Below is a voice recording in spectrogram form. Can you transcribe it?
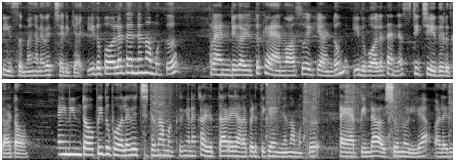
പീസും അങ്ങനെ വെച്ചടിക്കുക. ഇതുപോലെ തന്നെ നമുക്ക് ഫ്രണ്ട് കഴുത്ത് ക്യാൻവാസ് വയ്ക്കാണ്ടും ഇതുപോലെ തന്നെ സ്റ്റിച്ച് ചെയ്തെടുക്കാം കേട്ടോ ലൈനിങ് ടോപ്പ് ഇതുപോലെ വെച്ചിട്ട് നമുക്ക് ഇങ്ങനെ കഴുത്ത് അടയാളപ്പെടുത്തി കഴിഞ്ഞാൽ നമുക്ക് ടാപ്പിന്റെ ആവശ്യമൊന്നുമില്ല. വളരെ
